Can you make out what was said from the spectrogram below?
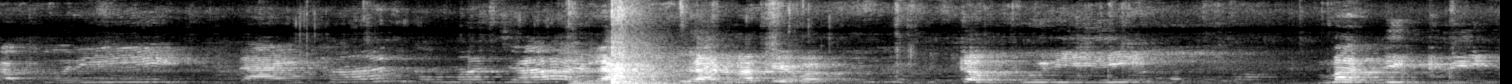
કપૂરી ડાય ખાન ઘરમાં જા લાડ કપૂરી માં દીકરી.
